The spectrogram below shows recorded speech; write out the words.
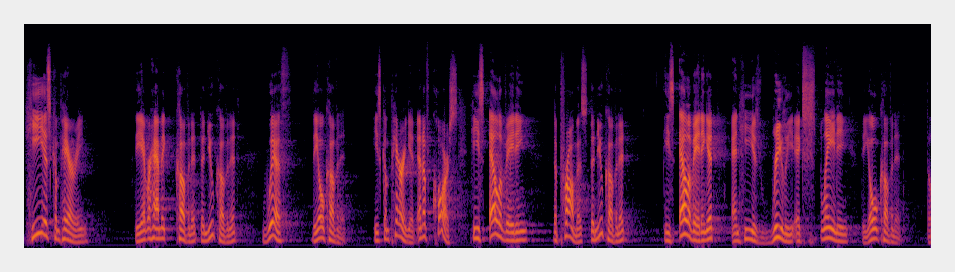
he is comparing the Abrahamic covenant, the new covenant, with the old covenant. He's comparing it. And of course, he's elevating the promise, the new covenant. He's elevating it, and he is really explaining the old covenant, the,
